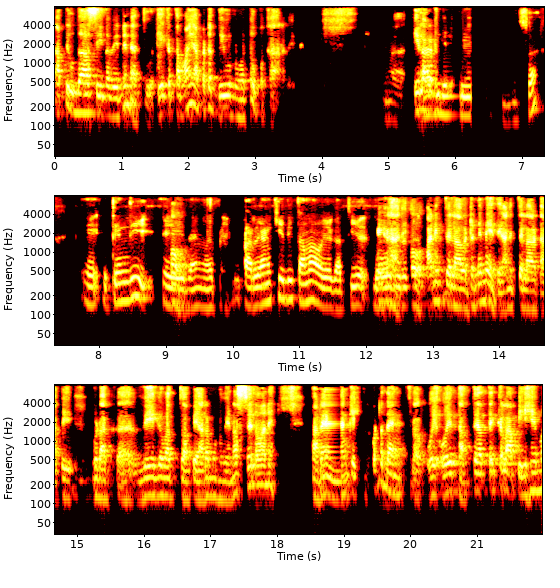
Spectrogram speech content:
අපි උදාසීන වෙන්නේ නැතුව. ඒක තමයි අපට දියුණුවට උපකාර වෙන්නේ. ඊළඟට ඒ එතෙන්දී ඒ දැන් ඔය පරයන්කේදී තමයි ඔය ගතිය බොහෝ අනිත් වෙලාවට නෙමෙයි. ඉතින් අනිත් වෙලාවට අපි ගොඩක් වේගවත්ව අපේ අරමුණු වෙනස් වෙනවනේ. පරයන්කේකොට දැන් ඔය ඔය தත්ත්වයක් එක්කලා අපි එහෙමම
